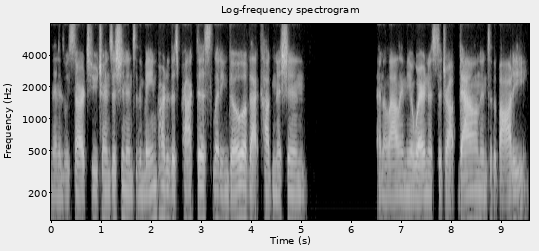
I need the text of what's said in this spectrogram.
And then as we start to transition into the main part of this practice, letting go of that cognition and allowing the awareness to drop down into the body.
